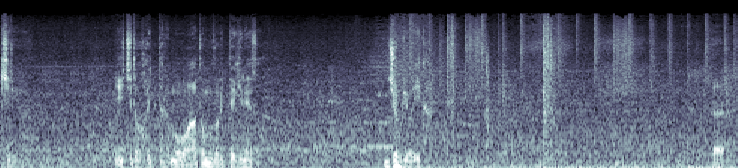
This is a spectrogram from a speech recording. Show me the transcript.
キリュウ一度入ったらもう後戻りできねえぞ。準備はいいか。行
